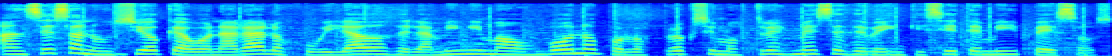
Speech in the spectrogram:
ANSES anunció que abonará a los jubilados de la mínima un bono por los próximos tres meses de 27.000 pesos,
